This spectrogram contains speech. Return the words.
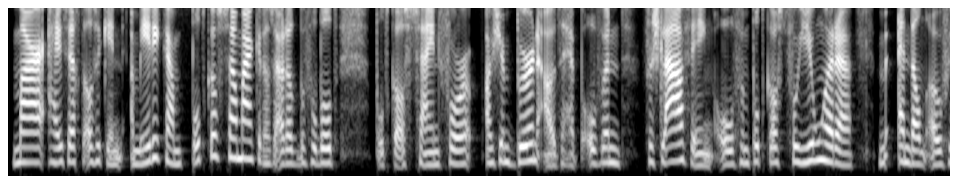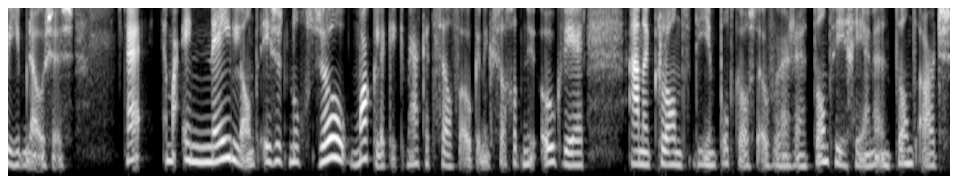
Maar hij zegt: als ik in Amerika een podcast zou maken, dan zou dat bijvoorbeeld podcast zijn voor als je een burn-out hebt, of een verslaving, of een podcast voor jongeren en dan over hypnoses. Maar in Nederland is het nog zo makkelijk. Ik merk het zelf ook. En ik zag het nu ook weer aan een klant die een podcast over uh, tandhygiëne, een tandarts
